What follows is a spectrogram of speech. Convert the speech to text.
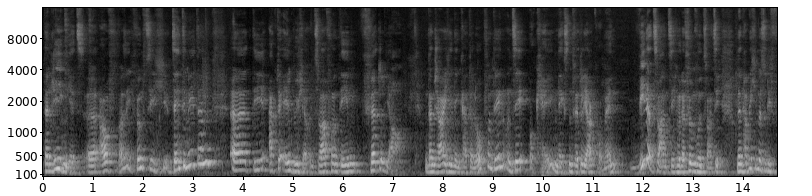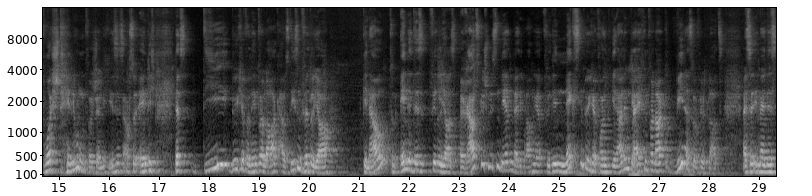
da liegen jetzt äh, auf, was ich, 50 Zentimetern äh, die aktuellen Bücher. Und zwar von dem Vierteljahr. Und dann schaue ich in den Katalog von denen und sehe, okay, im nächsten Vierteljahr kommen wieder 20 oder 25. Und dann habe ich immer so die Vorstellung, und wahrscheinlich ist es auch so ähnlich, dass die Bücher von dem Verlag aus diesem Vierteljahr genau zum Ende des Vierteljahres rausgeschmissen werden, weil die brauchen ja für die nächsten Bücher von genau dem gleichen Verlag wieder so viel Platz. Also ich meine, das,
